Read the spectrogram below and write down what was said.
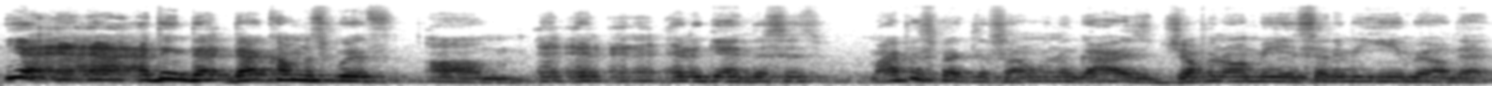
Yeah, and, I think that that comes with, um, and, and, and, again, this is my perspective. So I don't want guys jumping on me and sending me email that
